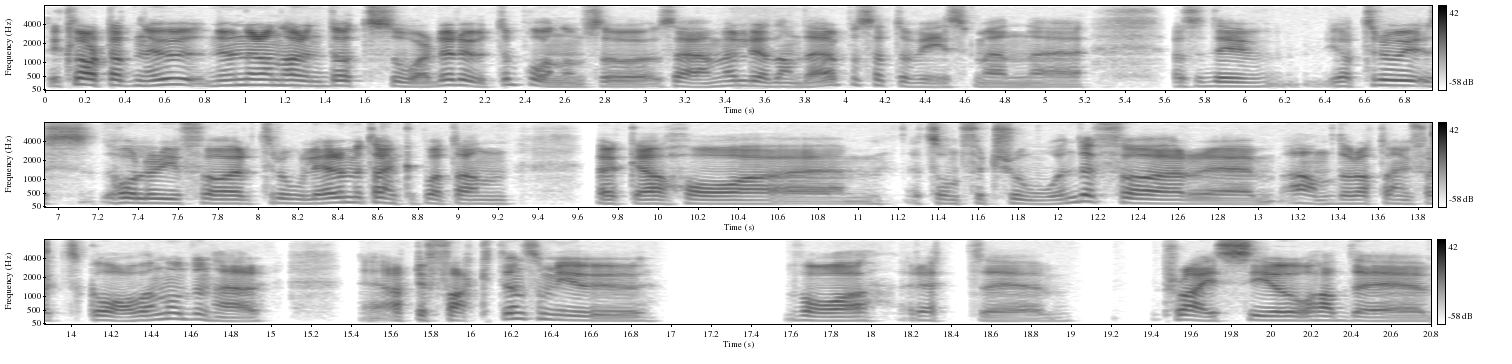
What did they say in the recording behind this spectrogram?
Det är klart att nu, nu när han har en dödsorder ute på honom så, så är han väl redan där på sätt och vis. Men eh, alltså det, jag tror, håller ju för troligare med tanke på att han verkar ha eh, ett sånt förtroende för eh, Andor att han ju faktiskt gav honom den här eh, artefakten som ju var rätt eh, pricey och hade eh,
